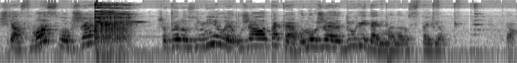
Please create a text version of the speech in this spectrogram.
Щас, масло вже, щоб ви розуміли, вже отаке. Воно вже другий день у мене розстає. Так.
